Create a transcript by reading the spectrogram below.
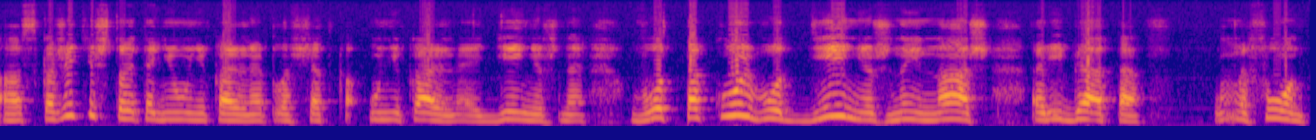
А, скажите, что это не уникальная площадка, уникальная, денежная. Вот такой вот денежный наш, ребята, фонд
